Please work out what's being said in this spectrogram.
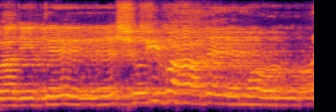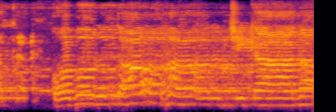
বাড়িতে শৈবারে মন কবর তাহার ঠিকানা।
